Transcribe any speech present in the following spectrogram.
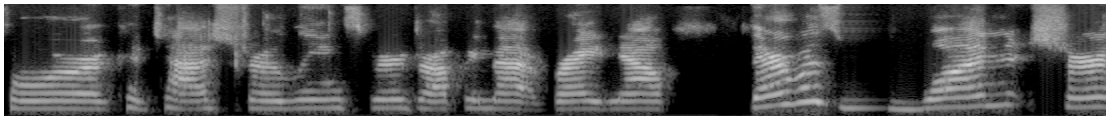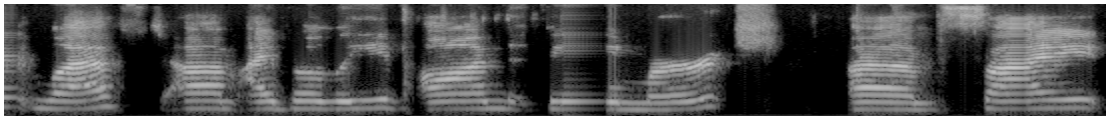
for Catastro links. We're dropping that right now. There was one shirt left, um, I believe, on the merch um, site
